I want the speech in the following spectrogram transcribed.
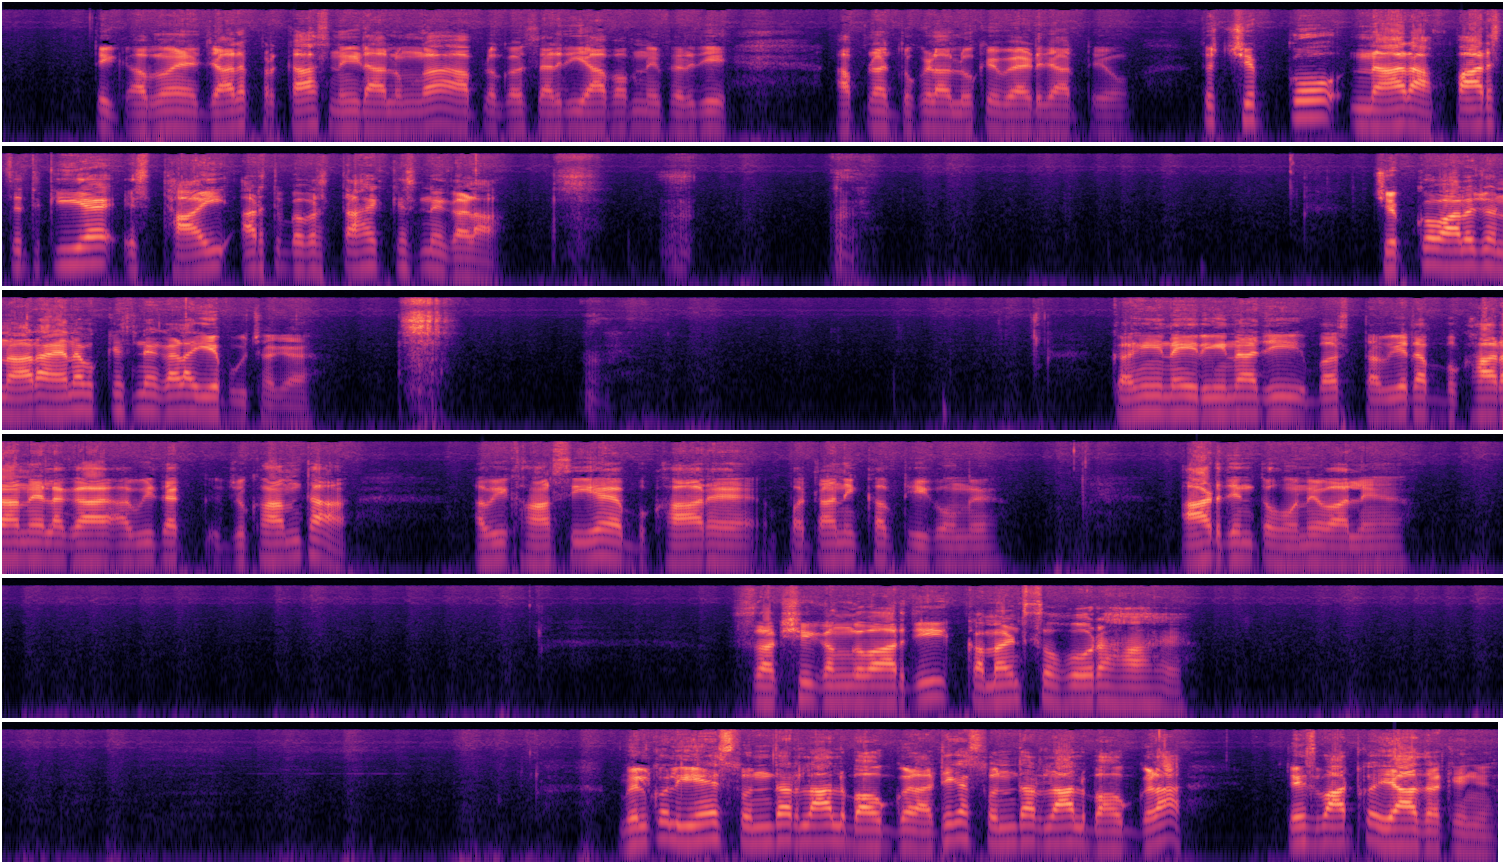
ठीक, अब मैं ज़्यादा प्रकाश नहीं डालूँगा, आप लोग सर जी, आप अपने फिर जी अपना दुखड़ा लो के बैठ जाते हो। तो चिपको नारा, पारिस्थितिकी है, स्थायी अर्थव्यवस्था है, किसने गढ़ा? चिपको वाला जो नारा है ना, वो किसने गढ़ा, ये पूछा गया। कहीं नहीं रीना जी, बस तबीयत अब बुखार आने लगा है, अभी तक जुकाम था, अभी खांसी है, बुखार है, पता नहीं कब ठीक होंगे। आठ दिन तो होने वाले हैं। साक्षी गंगवार जी कमेंट्स हो रहा है। बिल्कुल ये सुंदर लाल बाहुगड़ा ठीक है? सुंदर लाल बाहुगड़ा तो इस बात को याद रखेंगे।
